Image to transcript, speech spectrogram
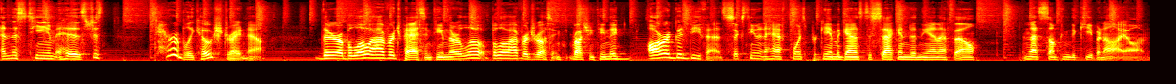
And this team is just terribly coached right now. They're a below average passing team. They're a low, below average rushing, rushing team. They are a good defense, 16 and a half points per game against the second in the NFL, and that's something to keep an eye on.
